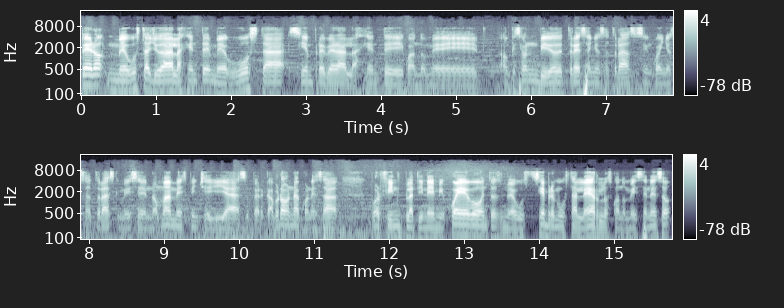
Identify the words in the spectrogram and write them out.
Pero me gusta ayudar a la gente, me gusta siempre ver a la gente cuando me aunque sea un video de 3 años atrás o 5 años atrás que me dice, no mames, pinche guía super cabrona, con esa por fin platiné mi juego, entonces me gusta, siempre me gusta leerlos cuando me dicen eso.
